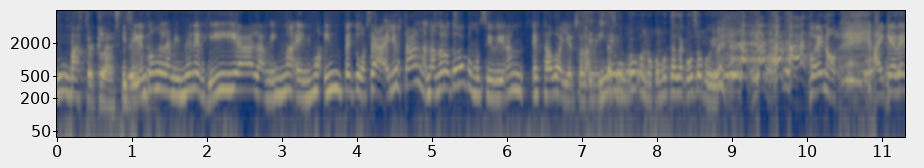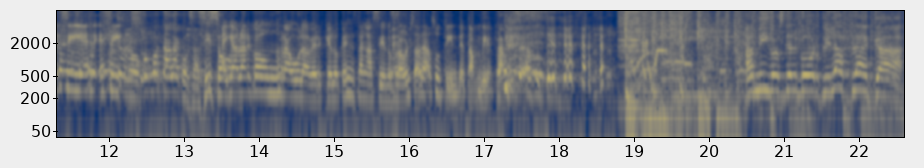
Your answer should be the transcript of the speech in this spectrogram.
un masterclass. Y siguen verdad. con la misma energía, la misma, el mismo ímpetu. O sea, ellos están dándolo todo como si hubieran estado ayer solamente. un poco, todo. ¿no? ¿Cómo está la cosa? Porque yo... bueno, hay que ver si es. si- No, ¿Cómo está la cosa? Sí son. hay que hablar con Raúl a ver qué es lo que se están haciendo. Raúl se da su tinte también. Raúl se da su tiempo. Amigos del Gordo y la Flaca,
